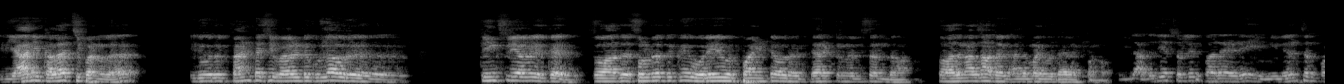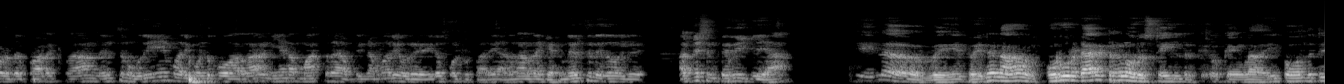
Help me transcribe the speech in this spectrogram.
இது யாரையும் கலாச்சி பண்ணல. இது ஒரு ஃபேண்டசி வேர்ல்டுக்குள்ள ஒரு கிங்ஸ்லியாவே இருக்காரு. ஸோ அதை சொல்றதுக்கு ஒரே ஒரு பாயிண்ட் அவர் டேரக்டர் நெல்சன் தான். ஸோ அதனால தான் அதை அந்த மாதிரி ஒரு டைரக்ட் பண்ணோம் இல்லை அதுலயே சொல்லியிருப்பாரு டே நீ நெல்சன் படத்தை ப்ராடக்டா நெல்சன் ஒரே மாதிரி கொண்டு போவாரா? நீ ஏன்னா மாத்துற? அப்படின்ற மாதிரி ஒரு இதை போட்டிருப்பாரு. அதனால தான் கேட்டேன். நெல்சன் எதுவும் இது அப்டேஷன் தெரிவிக்கலையா? இல்ல இப்போ என்னன்னா ஒரு ஒரு டேரக்டருக்குன்னு ஒரு ஸ்டைல் இருக்கு ஓகேங்களா இப்போ வந்துட்டு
